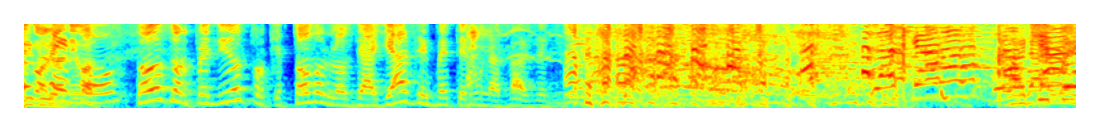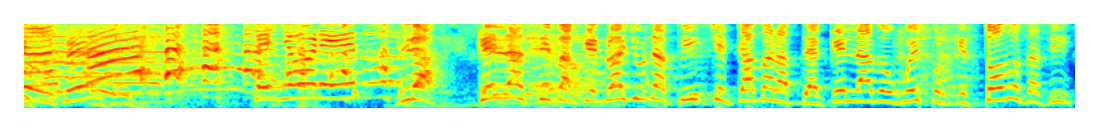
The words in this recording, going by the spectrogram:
digo, no, digo, todos sorprendidos porque todos los de allá se meten unas bases. Las caras, las Aquí caras. todos, ¿eh? Señores, Mira, qué lástima que no hay una pinche cámara de aquel lado, güey, porque todos así.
